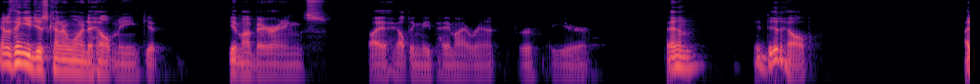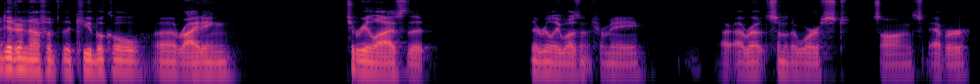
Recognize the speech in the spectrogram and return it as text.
and I think he just kind of wanted to help me get get my bearings by helping me pay my rent for a year. And it did help. I did enough of the cubicle uh, writing to realize that that really wasn't for me. I, I wrote some of the worst songs ever.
